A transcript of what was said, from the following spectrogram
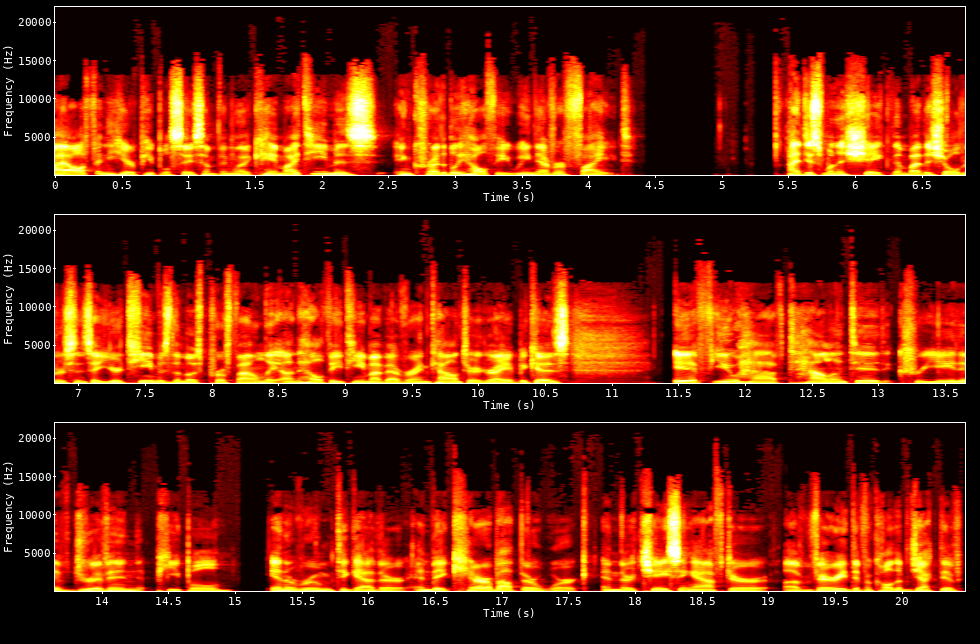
I often hear people say something like, Hey, my team is incredibly healthy. We never fight. I just want to shake them by the shoulders and say, Your team is the most profoundly unhealthy team I've ever encountered, right? Because if you have talented, creative, driven people in a room together and they care about their work and they're chasing after a very difficult objective,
